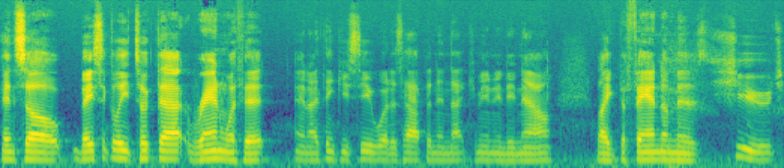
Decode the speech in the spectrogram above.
And so basically took that, ran with it, and I think you see what has happened in that community now. Like the fandom is huge,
